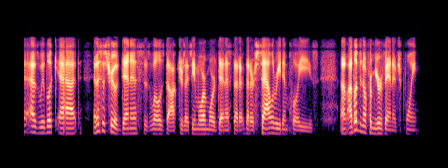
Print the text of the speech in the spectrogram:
as we look at, and this is true of dentists as well as doctors, I see more and more dentists that are, that are salaried employees. Um, I'd love to know from your vantage point,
